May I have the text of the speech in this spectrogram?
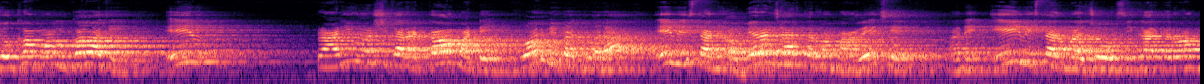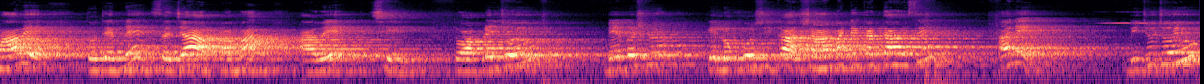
જોખમમાં મુકાવવાથી એ પ્રાણીઓનો શિકાર અટકાવવા માટે વન વિભાગ દ્વારા એ વિસ્તારને અભયારણ્ય જાહેર કરવામાં આવે છે અને એ વિસ્તારમાં જો શિકાર કરવામાં આવે તો તેમને સજા આપવામાં આવે છે. તો આપણે જોયું બે પ્રશ્ન કે લોકો શિકાર શા માટે કરતા હશે? અને બીજું જોયું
